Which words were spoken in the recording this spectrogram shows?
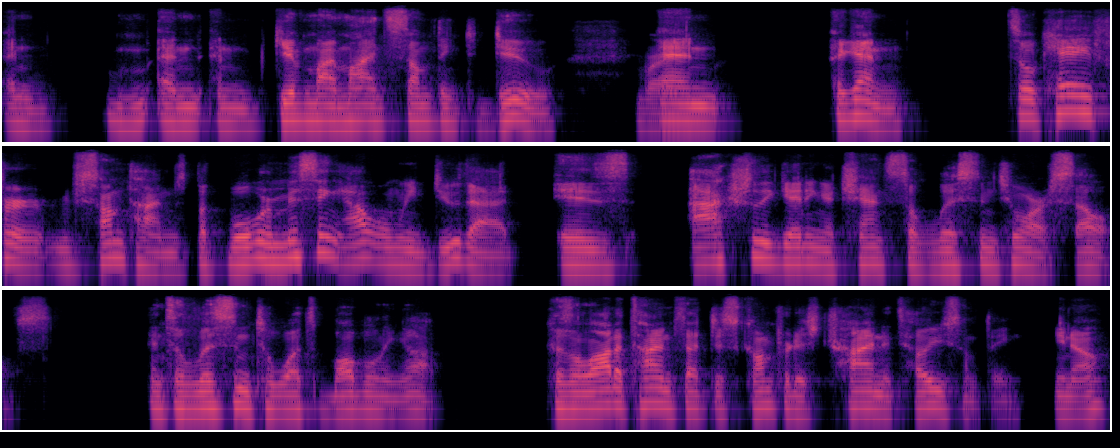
and and and give my mind something to do. Right. And again, it's okay for sometimes, but what we're missing out when we do that is actually getting a chance to listen to ourselves and to listen to what's bubbling up. Because a lot of times that discomfort is trying to tell you something, you know?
